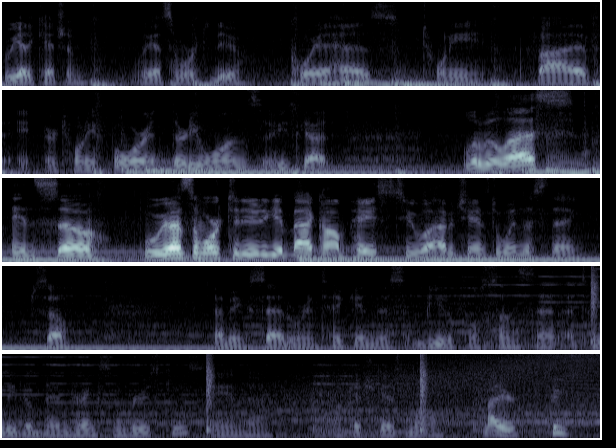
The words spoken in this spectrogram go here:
we got to catch him. We got some work to do. Koya has 25 or 24 and 31, so he's got a little bit less. And so we got some work to do to get back on pace to uh, have a chance to win this thing. So. That being said, we're going to take in this beautiful sunset at Toledo Bend, drink some brewskis, and uh, I'll catch you guys tomorrow. Here. Peace.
